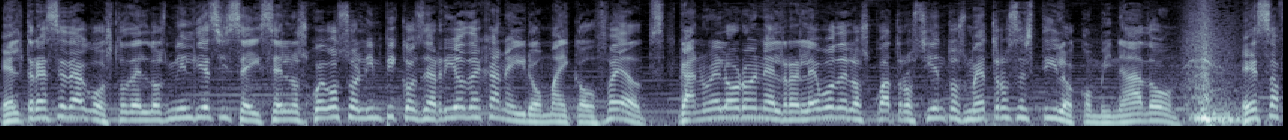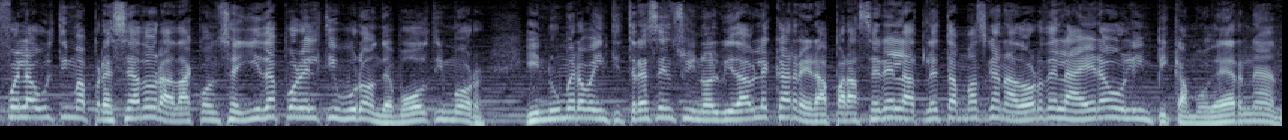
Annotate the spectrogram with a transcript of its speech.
El 13 de agosto del 2016, en los Juegos Olímpicos de Río de Janeiro, Michael Phelps ganó el oro en el relevo de los 400 metros estilo combinado. Esa fue la última presea dorada conseguida por el tiburón de Baltimore y número 23 en su inolvidable carrera para ser el atleta más ganador de la era olímpica moderna.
